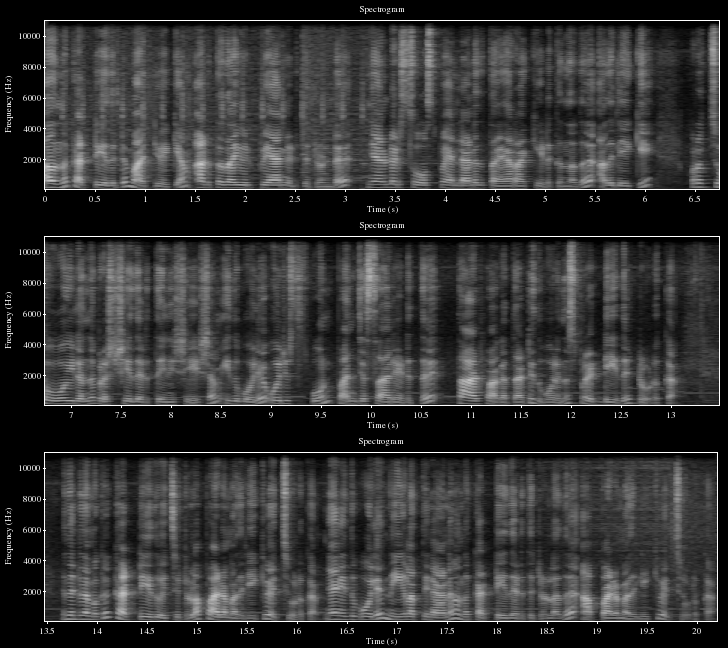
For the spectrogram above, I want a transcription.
അതൊന്ന് കട്ട് ചെയ്തിട്ട് മാറ്റി വയ്ക്കാം അടുത്തതായി ഒരു പാൻ എടുത്തിട്ടുണ്ട്. ഞാനിവിടെ ഒരു സോസ് പാനിലാണ് ഇത് തയ്യാറാക്കി എടുക്കുന്നത്. അതിലേക്ക് കുറച്ച് ഓയിലൊന്ന് ബ്രഷ് ചെയ്തെടുത്തതിന് ശേഷം ഇതുപോലെ ഒരു സ്പൂൺ പഞ്ചസാര എടുത്ത് താഴ്ഭാഗത്തായിട്ട് ഇതുപോലെ ഒന്ന് സ്പ്രെഡ് ചെയ്ത് ഇട്ട് കൊടുക്കാം എന്നിട്ട് നമുക്ക് കട്ട് ചെയ്ത് വെച്ചിട്ടുള്ള പഴം അതിലേക്ക് വെച്ച് കൊടുക്കാം. ഞാൻ ഇതുപോലെ നീളത്തിനാണ് ഒന്ന് കട്ട് ചെയ്തെടുത്തിട്ടുള്ളത്. ആ പഴം അതിലേക്ക് വെച്ച് കൊടുക്കാം.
